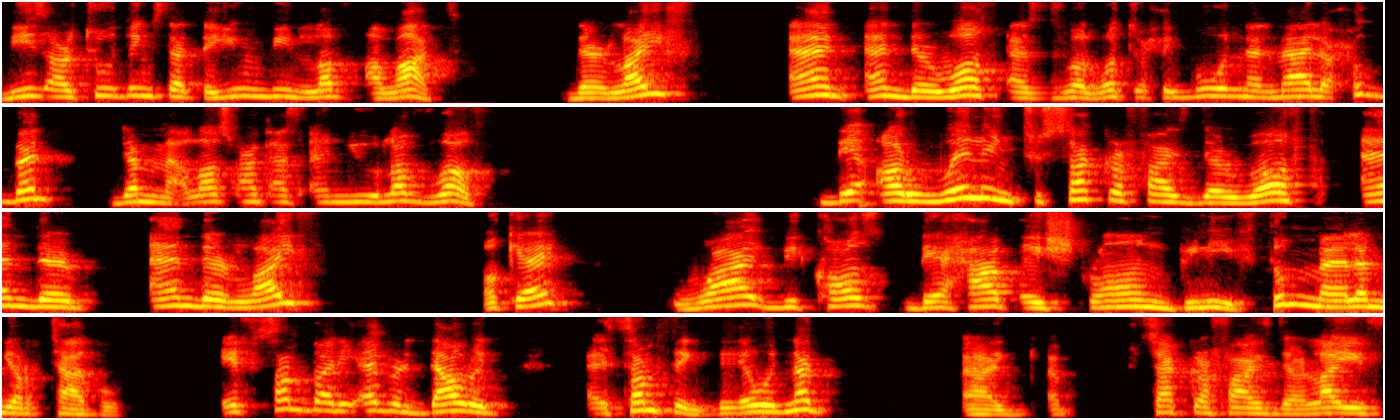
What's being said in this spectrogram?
These are two things that the human being love a lot. Their life and and their wealth as well. وَتُحِبُّونَ الْمَالَ حُبًّا جَمَّ Allah subhanahu wa ta'ala and you love wealth. They are willing to sacrifice their wealth and their and their life. Okay? Why? Because they have a strong belief. ثُمَّ لَمْ يَرْتَابُوا If somebody ever doubted uh, something, they would not uh, uh, sacrifice their life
